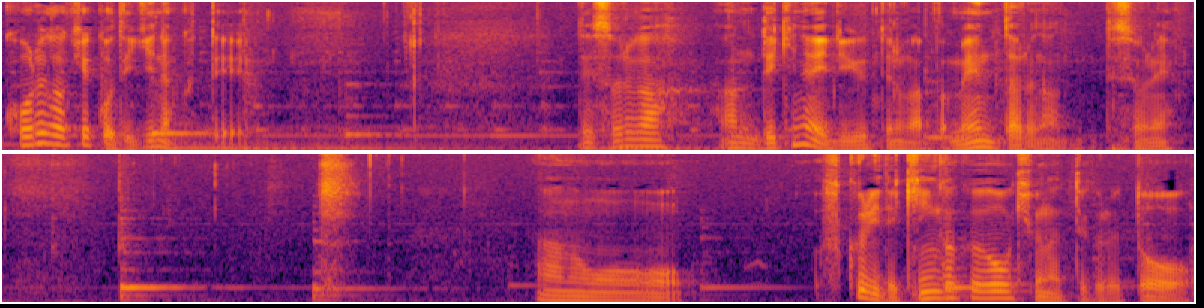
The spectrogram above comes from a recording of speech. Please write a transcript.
これが結構できなくてでそれがあのできない理由っていうのがやっぱメンタルなんですよね。あの福利で金額が大きくなってくると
